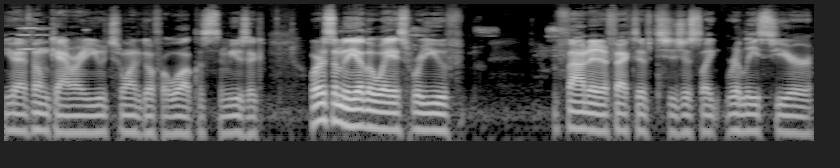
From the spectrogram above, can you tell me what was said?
you have film camera. You just wanted to go for a walk, listen to music. What are some of the other ways where you've found it effective to just like release your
